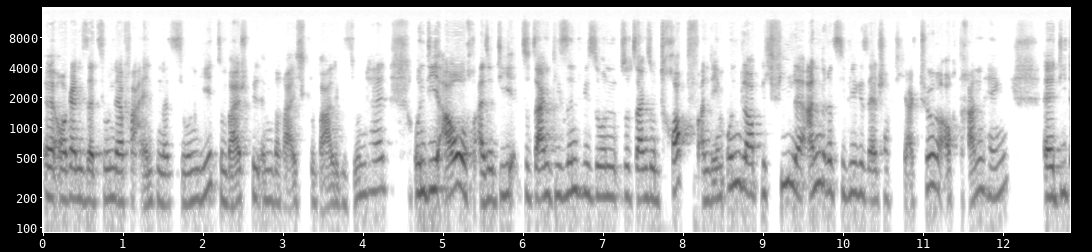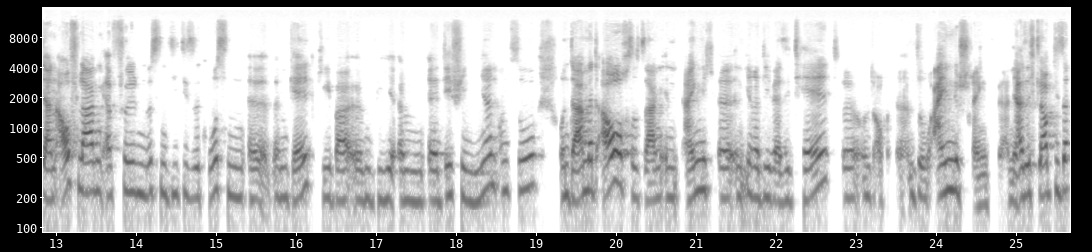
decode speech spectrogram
äh, Organisation der Vereinten Nationen geht, zum Beispiel im Bereich globale Gesundheit. Und die auch, also die sozusagen, die sind wie so ein, sozusagen so ein Tropf, an dem unglaublich viele andere zivilgesellschaftliche Akteure auch dranhängen, äh, die dann Auflagen erfüllen müssen, die diese großen äh, ähm, Geldgeber irgendwie ähm, äh, definieren und so. Und damit auch sozusagen in, eigentlich in ihrer Diversität und auch so eingeschränkt werden. Ja, also ich glaube, glaube, dieser,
